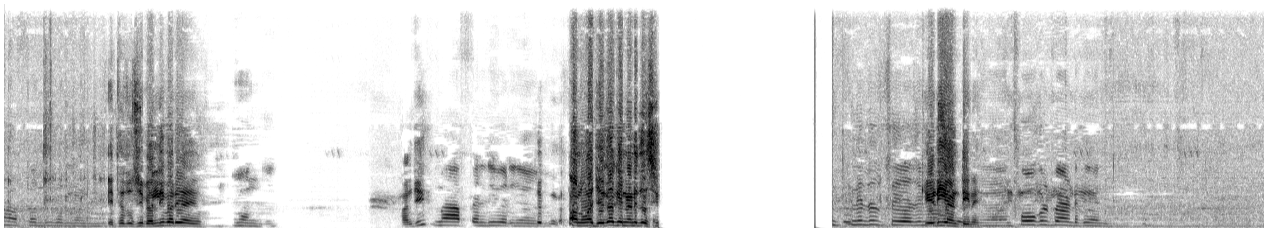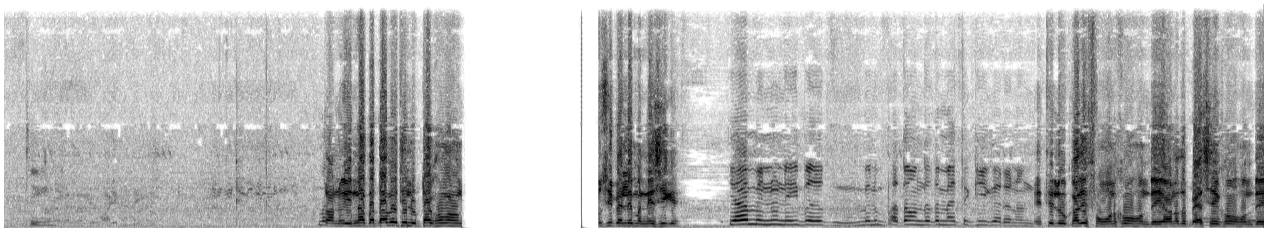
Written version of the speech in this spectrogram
ਮੈਂ ਪਹਿਲੀ ਵਾਰੀ ਆਈ। ਇੱਥੇ ਤੁਸੀਂ ਪਹਿਲੀ ਵਾਰ ਆਏ ਹੋ? ਹਾਂਜੀ। ਹਾਂਜੀ? ਮੈਂ ਪਹਿਲੀ ਵਾਰੀ ਆਈ ਤੇ ਤੁਹਾਨੂੰ ਆ ਜਗ੍ਹਾ ਕਿਹਨਾਂ ਨੇ ਦੱਸੀ? ਆਂਟੀ ਨੇ ਦੱਸਿਆ ਸੀ ਕਿਹੜੀ ਆਂਟੀ ਨੇ? ਫੋਕਲ ਪੈਂਟ ਦੀ ਆਂਟੀ। ਠੀਕ। ਤੁਹਾਨੂੰ ਇੰਨਾ ਪਤਾ ਵੀ ਇੱਥੇ ਲੁੱਟਾ ਖੋਵਾ ਹੁੰਦਾ ਤੁਸੀਂ ਪਹਿਲੇ ਮੰਨੇ ਸੀਗੇ? ਯਾਰ ਮੈਨੂੰ ਨਹੀਂ ਪਤਾ ਮੈਨੂੰ ਪਤਾ ਹੁੰਦਾ ਤਾਂ ਮੈਂ ਤੇ ਕੀ ਕਰਨ ਆਂਦੀ ਇੱਥੇ ਲੋਕਾਂ ਦੇ ਫੋਨ ਖੋ ਹੁੰਦੇ ਆ ਉਹਨਾਂ ਤੋਂ ਪੈਸੇ ਖੋ ਹੁੰਦੇ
